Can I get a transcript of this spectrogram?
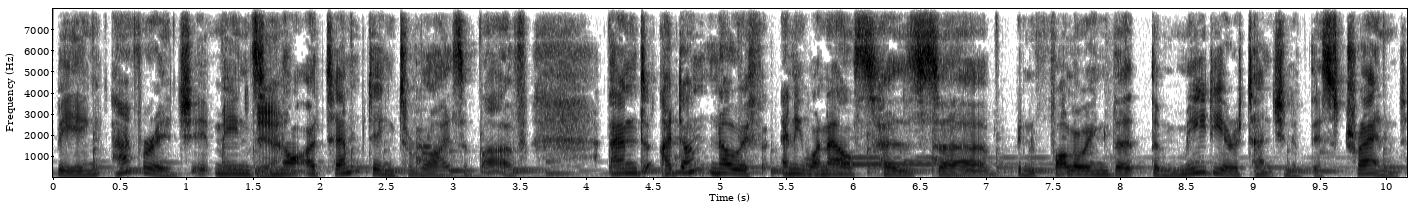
being average. It means yeah. not attempting to rise above. And I don't know if anyone else has uh, been following the, the media attention of this trend,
